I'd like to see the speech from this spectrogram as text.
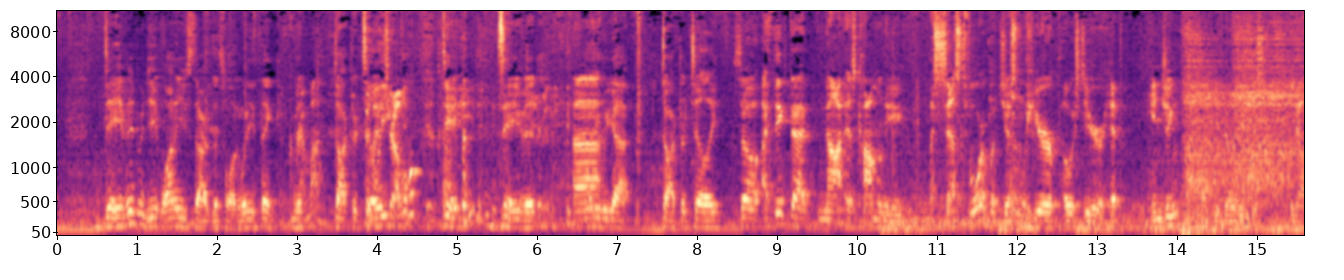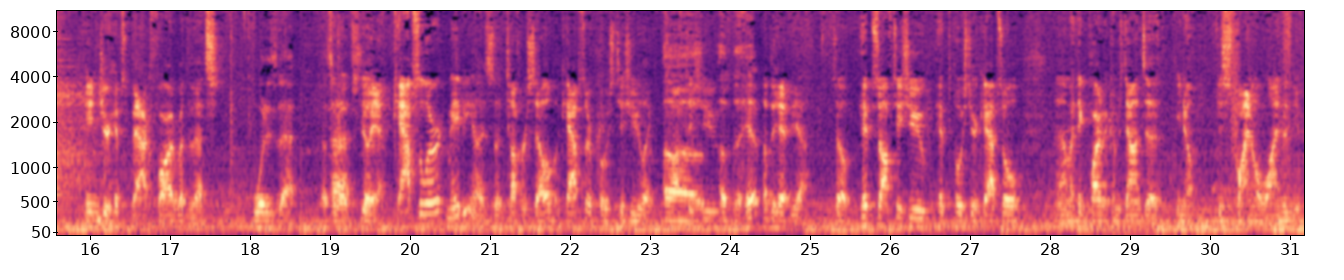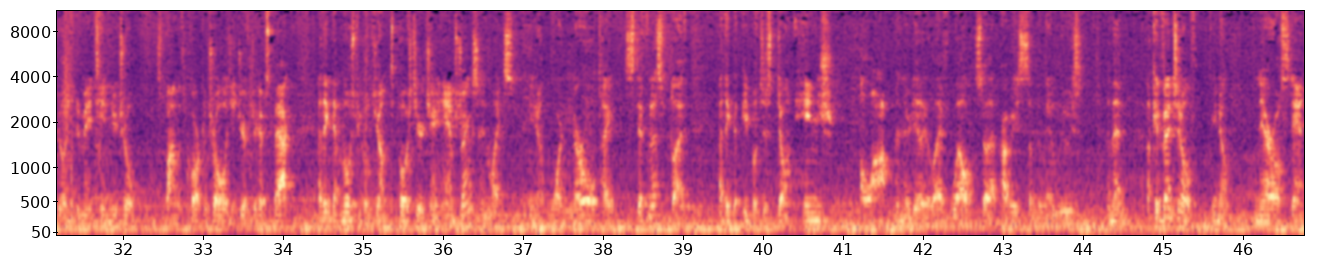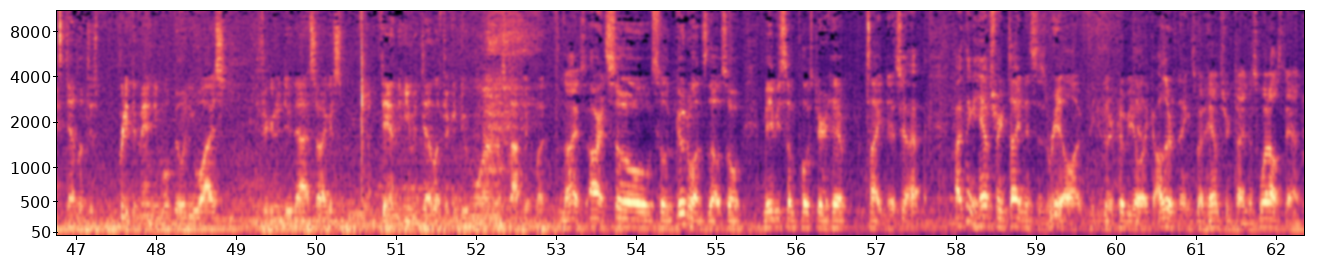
David, would you, why don't you start this one? What do you think? Grandma? Dr. Am I Tilley. in trouble? Da- David. what do we got? Dr. Tilley. So I think that not as commonly assessed for, but just pure posterior hip hinging, like the ability to just you know hinge your hips back far, whether that's What is that? That's what uh, I'm still yeah capsular maybe uh, it's a tougher sell, but capsular post tissue like soft Uh, tissue of the hip? of the hip yeah. So hip soft tissue, hip posterior capsule. Um, I think part of it comes down to you know just spinal alignment, the ability to maintain neutral spine with core control as you drift your hips back. I think that most people jump to posterior chain hamstrings and like you know more neural type stiffness, but I think that people just don't hinge a lot in their daily life well, so that probably is something they lose. And then a conventional you know narrow stance deadlift is pretty demanding mobility wise if you're going to do that. So I guess you know Dan the human deadlifter can do more on this topic, but Nice. All right. So, so good ones though. So maybe some posterior hip tightness. I, I think hamstring tightness is real. I think there could be like other things, but hamstring tightness. What else, Dan?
